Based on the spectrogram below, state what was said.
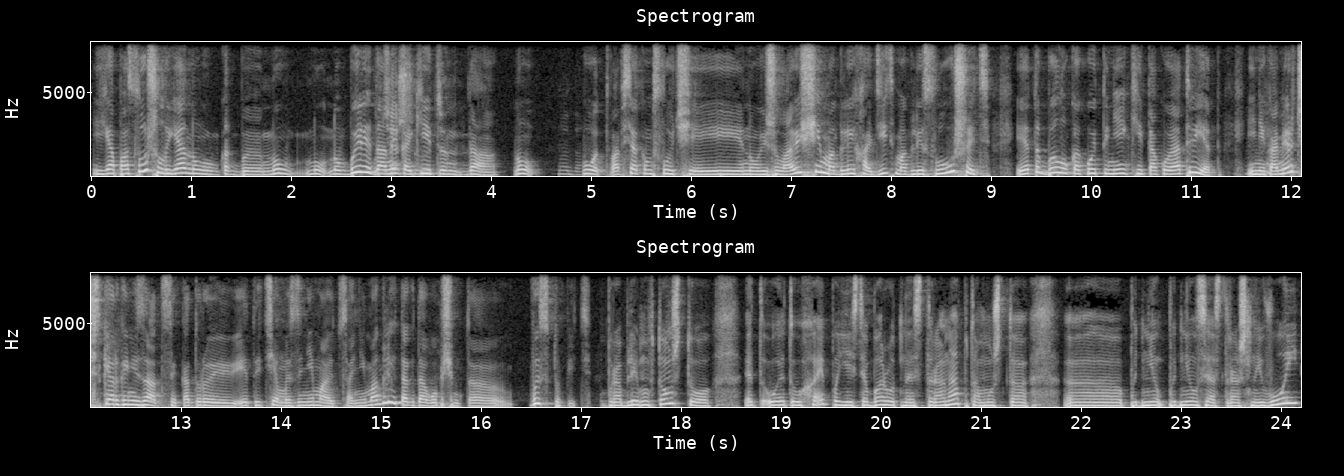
и я послушала, я, ну, как бы, ну, ну, ну были даны какие-то, да, ну, ну, да. Вот, во всяком случае, и, ну и желающие могли ходить, могли слушать, и это был какой-то некий такой ответ. И некоммерческие организации, которые этой темой занимаются, они могли тогда, в общем-то, выступить. Проблема в том, что это, у этого хайпа есть оборотная сторона, потому что э, подня, поднялся страшный вой,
